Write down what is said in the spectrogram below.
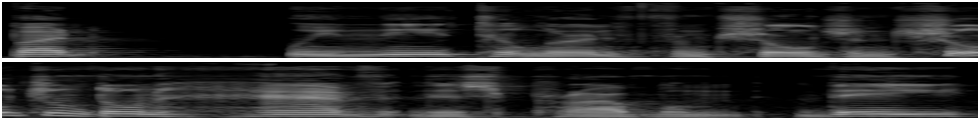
But we need to learn from children. Children don't have this problem. They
